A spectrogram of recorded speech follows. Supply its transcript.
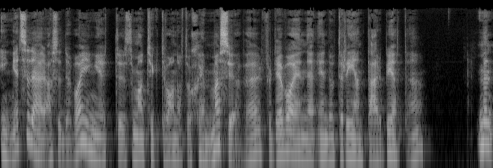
Inget sådär, alltså det var inget eh, som man tyckte var något att skämmas över, för det var en, eh, ändå ett rent arbete. Men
